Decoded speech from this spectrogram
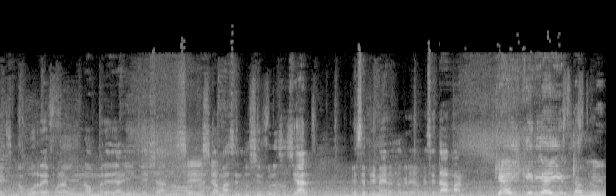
que se me ocurre es por algún nombre de alguien que ya no, Sí, no sí. está más en tu círculo social. Ese primero, yo creo, que se tapan. Que ahí quería ir también.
